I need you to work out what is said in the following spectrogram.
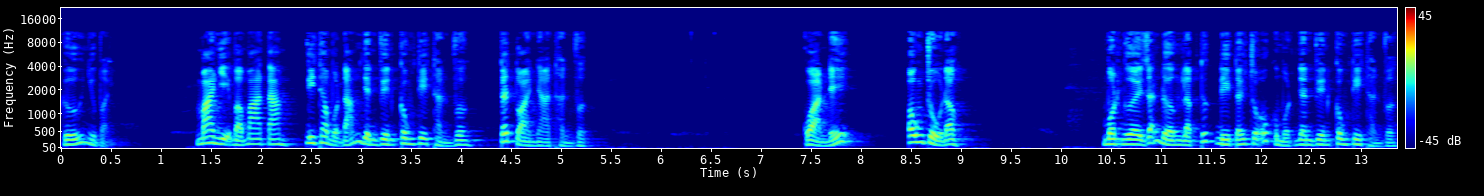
Cứ như vậy, Ma nhị và Ma tam đi theo một đám nhân viên công ty thần vương Tới tòa nhà thần vương. Quản lý, Ông chủ đâu? Một người dẫn đường lập tức đi tới chỗ của một nhân viên công ty thần vương,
